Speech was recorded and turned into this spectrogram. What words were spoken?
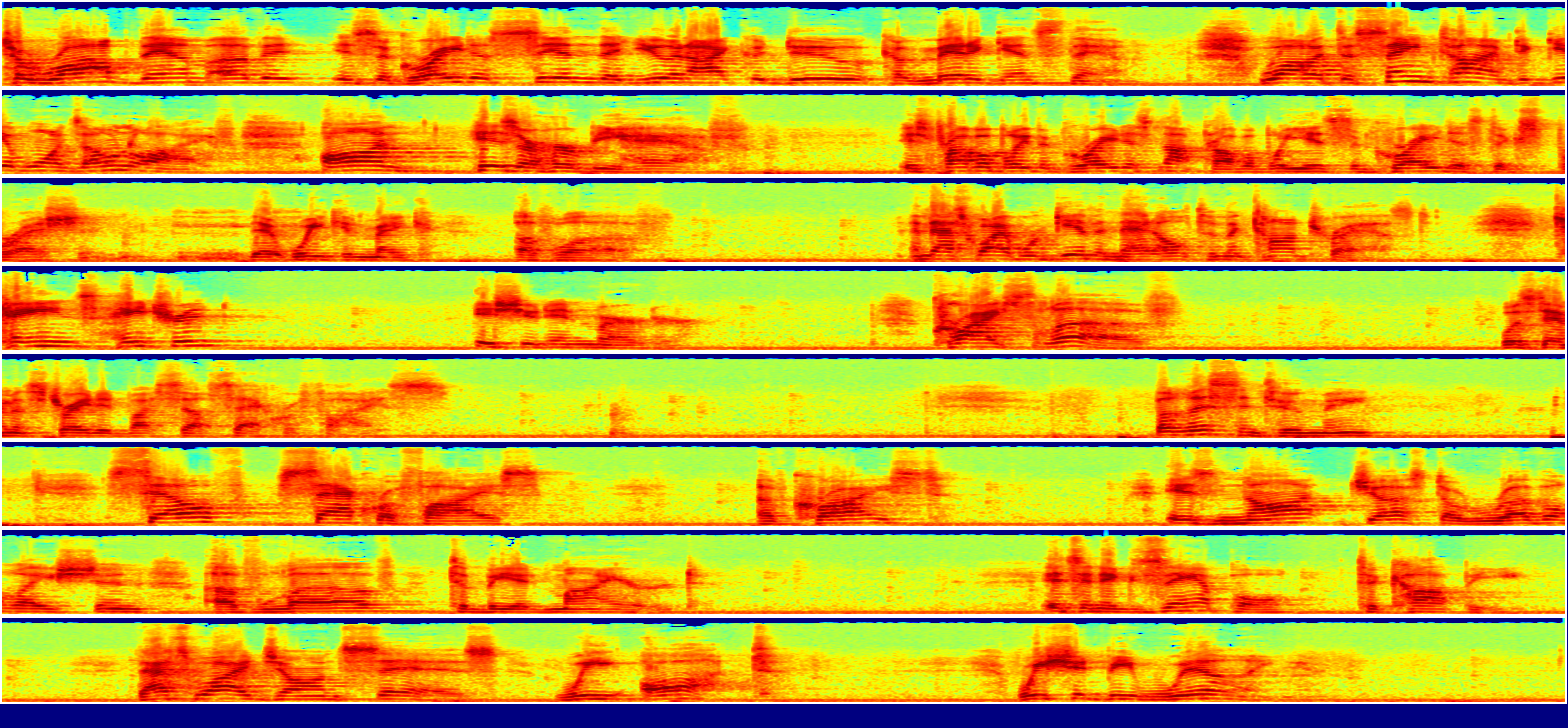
to rob them of it is the greatest sin that you and I could do, commit against them. While at the same time, to give one's own life on his or her behalf is probably the greatest, not probably, is the greatest expression that we can make of love. And that's why we're given that ultimate contrast. Cain's hatred issued in murder. Christ's love was demonstrated by self sacrifice. But listen to me self sacrifice of Christ is not just a revelation of love to be admired. It's an example to copy. That's why John says we ought, we should be willing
